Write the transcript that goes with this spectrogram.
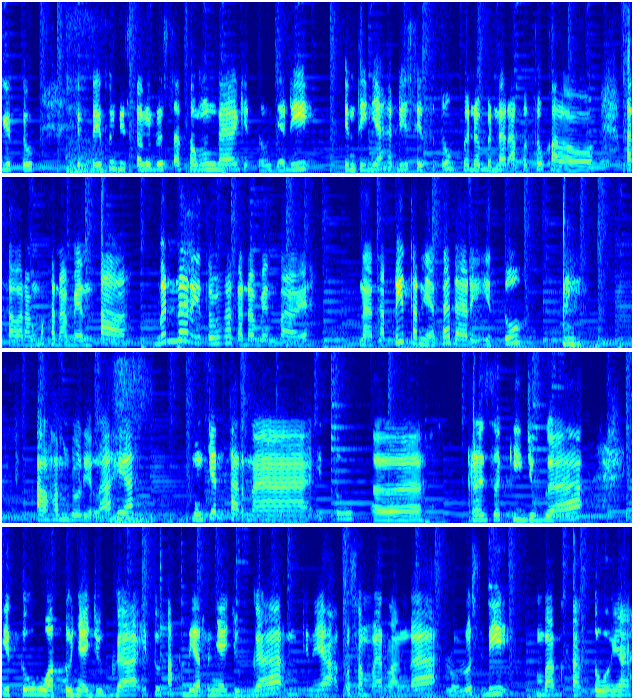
gitu. Kita itu bisa lulus atau enggak gitu. Jadi intinya di situ tuh bener-bener aku tuh kalau kata orang mah kena mental. Bener itu mah kena mental ya. Nah tapi ternyata dari itu alhamdulillah ya. Mungkin karena itu uh, rezeki juga itu waktunya juga itu takdirnya juga mungkin ya aku sama Erlangga lulus di Kembang satu ya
